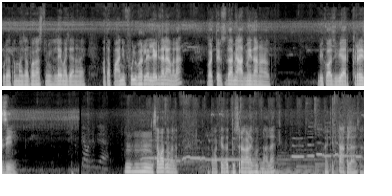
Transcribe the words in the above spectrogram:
पुढे आता मजा बघाच तुम्ही लय मजा येणार आहे. आता पाणी फुल भरले लेट झालं आम्हाला बट तरीसुद्धा आम्ही आतमध्ये जाणार आहोत. बिकॉज वी आर क्रेझी समजलं मला. आता बाकी आता दुसरा गाडा घेऊन आलाय. आणि ते टाकला असा.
